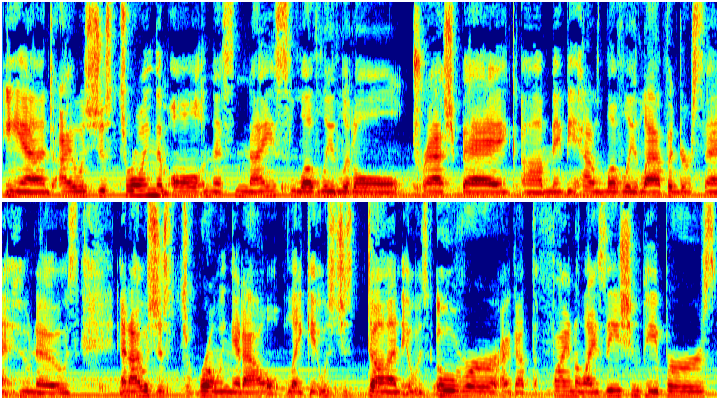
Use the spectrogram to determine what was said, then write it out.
And I was just throwing them all in this nice, lovely little trash bag. Um, maybe it had a lovely lavender scent, who knows. And I was just throwing it out like it was just done. It was over. I got the finalization papers,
